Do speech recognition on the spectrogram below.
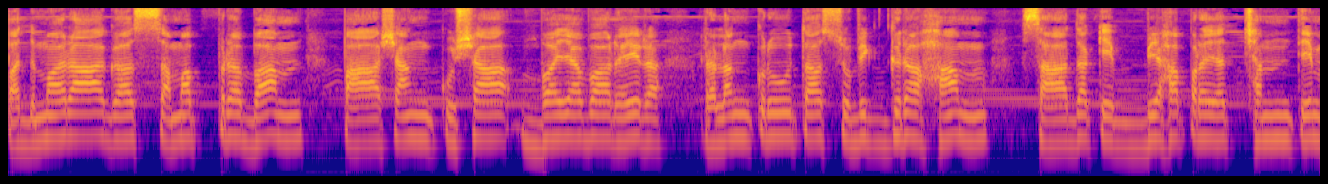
पद्मरागसमप्रभां पाशाङ्कुशाभयवरैरलङ्कृतसुविग्रहं साधकेभ्यः प्रयच्छन्तीं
